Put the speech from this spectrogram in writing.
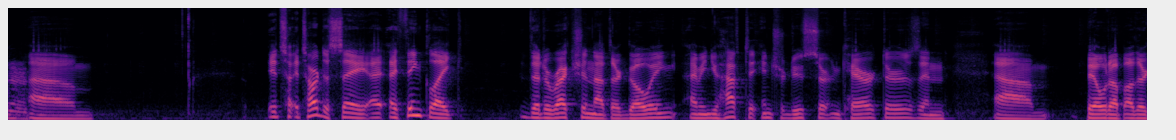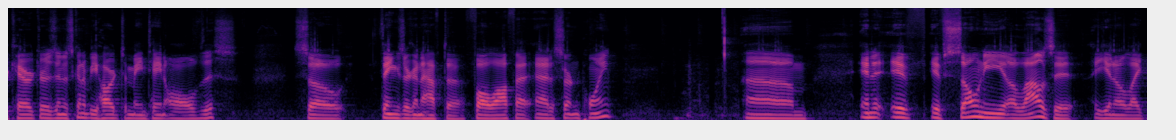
Hmm. Um, it's it's hard to say. I, I think like the direction that they're going. I mean, you have to introduce certain characters and um, build up other characters, and it's going to be hard to maintain all of this. So things are going to have to fall off at, at a certain point. Um, and if if Sony allows it, you know, like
